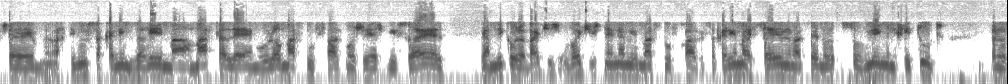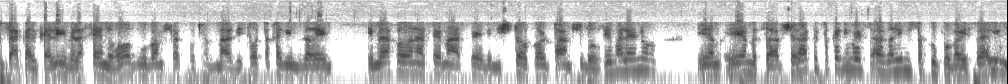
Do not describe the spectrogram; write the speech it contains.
כשמחתימים שחקנים זרים, המס עליהם הוא לא מס מופחת כמו שיש בישראל. גם ניקולה וייצ'יש- וויצ'יש נהנה ממס מופחת. השחקנים הישראלים למעשה סובלים מנחיתות בנושא הכלכלי, ולכן רוב רובם של הקבוצות מעדיפות שחקנים זרים. אם אנחנו לא נעשה מעשה ונשתוק כל פעם שדורכים עלינו, יהיה, מצב שרק השחקנים הזרים ישחקו פה, והישראלים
